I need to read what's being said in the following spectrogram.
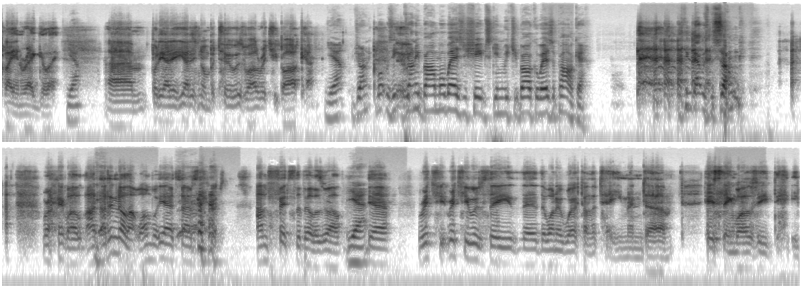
playing regularly. Yeah. Um, but he had he had his number two as well, Richie Barker. Yeah. John, what was it? Johnny Barnwell wears a sheepskin, Richie Barker wears a Parker. I think that was the song. Right. Well, I, I didn't know that one, but yeah, it sounds and fits the bill as well. Yeah. Yeah. Richie Richie was the, the, the one who worked on the team, and um, his thing was he he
